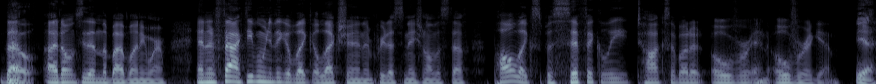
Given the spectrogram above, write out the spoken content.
That No. I don't see that in the Bible anywhere. And in fact, even when you think of like election and predestination, all this stuff, Paul like specifically talks about it over and over again. Yeah.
